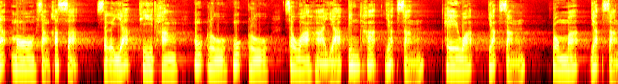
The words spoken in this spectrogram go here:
นะโมสังคัสะ เสยยะทีทัง หุรูหุรู สวาหายะ อินทะยะสัง เทวะยะสัง พรหมยะสัง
